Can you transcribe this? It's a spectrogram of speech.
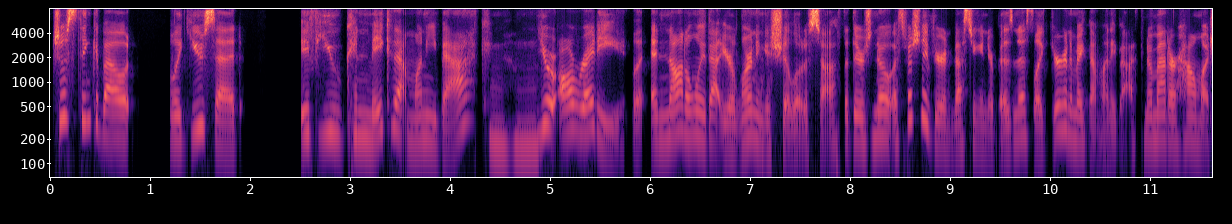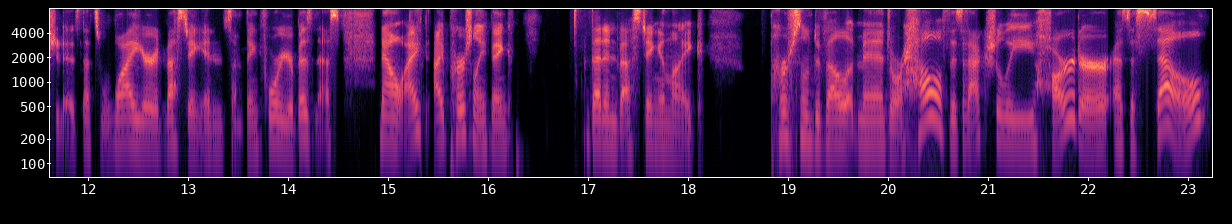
just think about, like you said, if you can make that money back, mm-hmm. you're already, and not only that, you're learning a shitload of stuff, but there's no, especially if you're investing in your business, like you're going to make that money back no matter how much it is. That's why you're investing in something for your business. Now, I, I personally think that investing in like personal development or health is actually harder as a sell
